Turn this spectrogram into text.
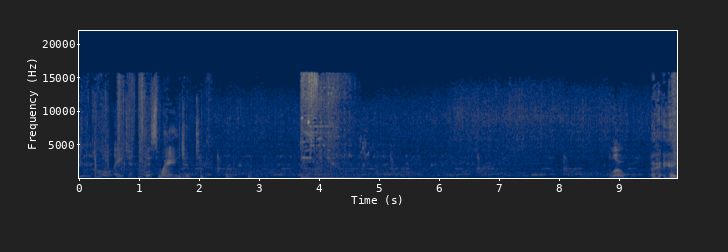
You rule, Agent. This way, Agent. Uh, hey,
